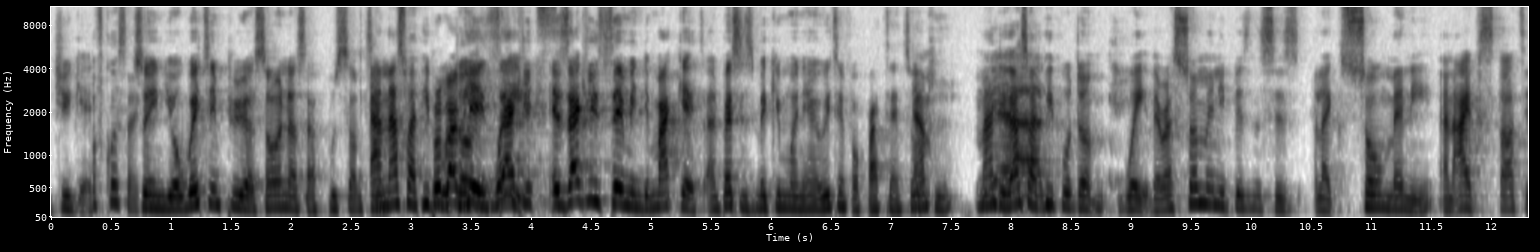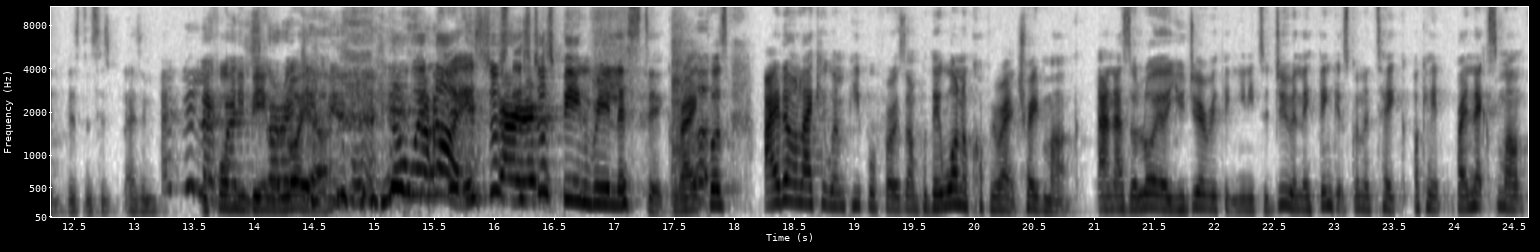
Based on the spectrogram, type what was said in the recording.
Do you get? Of course I So get. in your waiting period, someone else has put something, And that's why people probably don't exactly wait. exactly same in the market, and person is making money and waiting for patent. Okay. Um, Mandy, that's why Yeah. people don't wait. There are so many businesses, like so many, and I've started businesses as in feel like before me being a lawyer. no, we're not. It's just it's just being realistic, right? Because I don't like it when people, for example, they want a copyright trademark, and as a lawyer, you do everything you need to do, and they think it's going to take okay by next month.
